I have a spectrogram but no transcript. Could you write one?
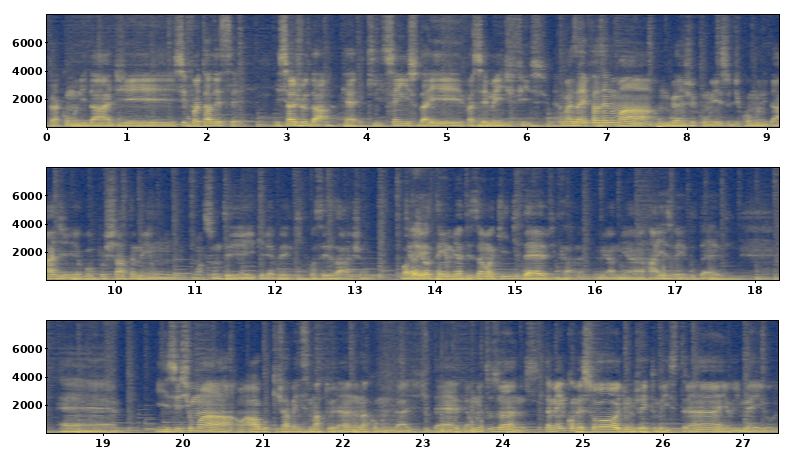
para a comunidade se fortalecer e se ajudar, que, é- que sem isso daí vai ser meio difícil. Mas aí fazendo uma, um gancho com isso de comunidade, eu vou puxar também um, um assunto e aí queria ver o que vocês acham. Aí. eu tenho minha visão aqui de dev, cara. Minha, minha raiz veio do dev. É, e existe uma, algo que já vem se maturando na comunidade de dev há muitos anos. Também começou de um jeito meio estranho e meio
